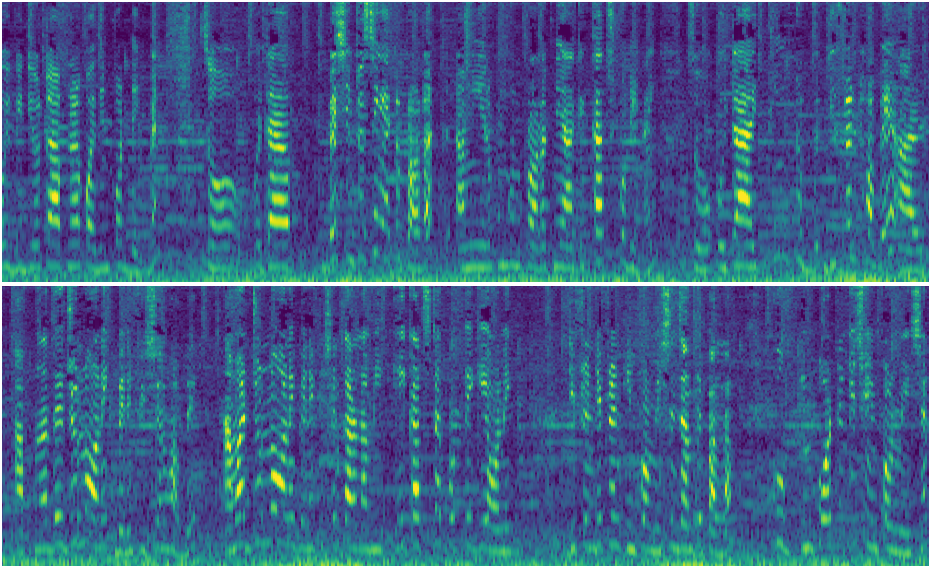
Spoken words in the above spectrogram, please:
ওই ভিডিওটা আপনারা কয়দিন পর দেখবেন। সো ওইটা বেশ ইন্টারেস্টিং একটা প্রোডাক্ট আমি এরকম কোনো প্রোডাক্ট নিয়ে আগে কাজ করি নাই। সো ওইটা আই থিঙ্ক একটু ডিফারেন্ট হবে আর আপনাদের জন্য অনেক বেনিফিশিয়াল হবে। আমার জন্য অনেক বেনিফিশিয়াল কারণ আমি এই কাজটা করতে গিয়ে অনেক ডিফারেন্ট ডিফারেন্ট ইনফরমেশন জানতে পারলাম। খুব ইম্পর্টেন্ট কিছু ইনফরমেশন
